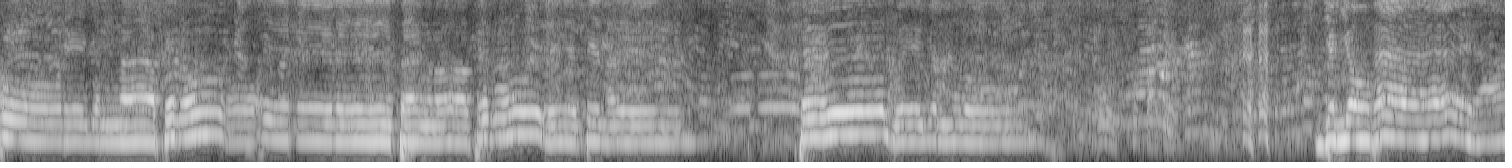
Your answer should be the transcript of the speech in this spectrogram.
ô để dân na thiên ô ê ê lê bang na thiên áo ê thiên ê thiên về dân lô. Dân yêu về à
